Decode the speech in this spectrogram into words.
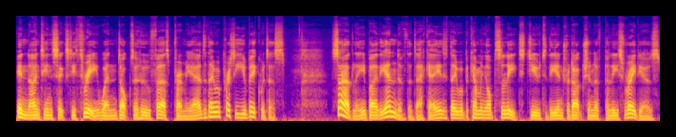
In 1963, when Doctor Who first premiered, they were pretty ubiquitous. Sadly, by the end of the decade, they were becoming obsolete due to the introduction of police radios.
